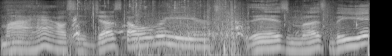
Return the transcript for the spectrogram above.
My house is just over here. This must be it.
